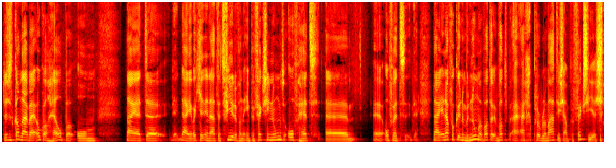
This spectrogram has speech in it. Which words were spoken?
Dus het kan daarbij ook wel helpen om. Nou ja, het, eh, nou ja, wat je inderdaad het vieren van de imperfectie noemt. Of het. eh, eh, of het, nou ja, in geval kunnen benoemen wat er wat eigenlijk problematisch aan perfectie is.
